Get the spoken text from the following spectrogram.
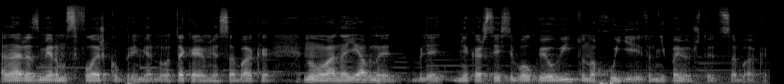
она размером с флешку примерно, вот такая у меня собака, ну, она явно, блядь, мне кажется, если волк ее увидит, он охуеет, он не поймет, что это собака.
